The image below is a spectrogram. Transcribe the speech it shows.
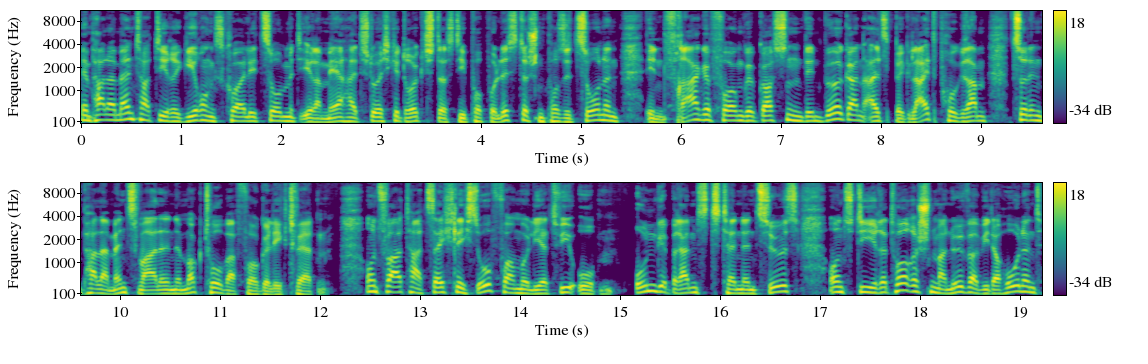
Im Parlament hat die Regierungskoalition mit ihrer Mehrheit durchgedrückt, dass die populistischen Positionen in Frageform gegossen den Bürgern als Begleitprogramm zu den Parlamentswahlen im Oktober vorgelegt werden. Und zwar tatsächlich so formuliert wie oben ungebremst tendenziös und die rhetorischen Manöver wiederholend,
